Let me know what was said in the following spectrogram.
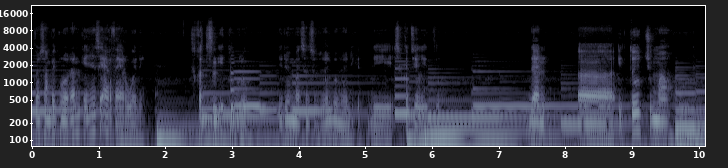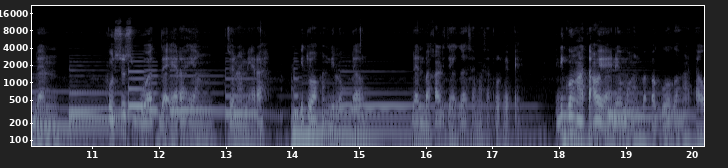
atau sampai kelurahan kayaknya sih RT RW deh. Sekecil itu bro. Jadi pembatasan sosial benar di, di sekecil itu. Dan uh, itu cuma dan khusus buat daerah yang zona merah itu akan di lockdown dan bakal dijaga sama satpol pp ini gue nggak tahu ya ini omongan bapak gue gue nggak tahu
